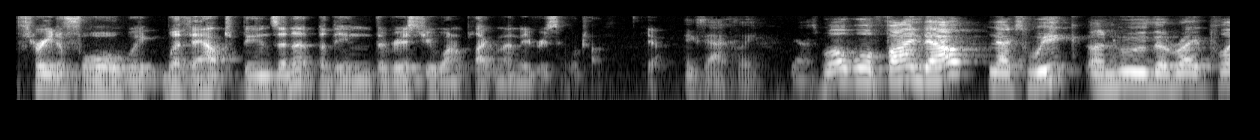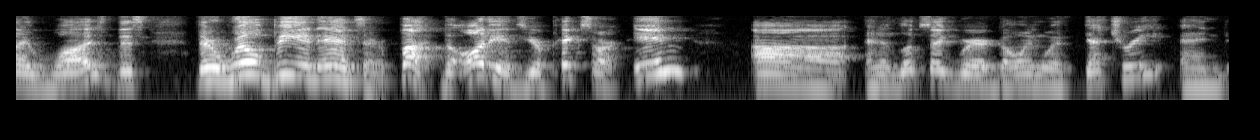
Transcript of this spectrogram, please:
three to four without Burns in it but then the rest you want to plug them in every single time. Yeah. Exactly. Yes. Well we'll find out next week on who the right play was. This there will be an answer but the audience your picks are in. Uh, and it looks like we're going with Detry and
